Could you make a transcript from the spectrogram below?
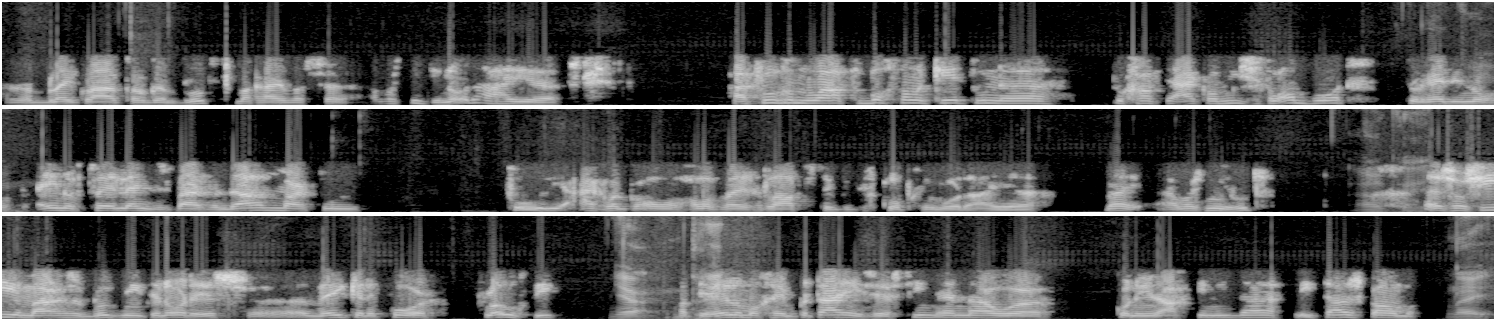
Dat bleek later ook in het bloed, maar hij was, eh, hij was niet in orde. Hij, eh, hij vroeg hem de laatste bocht al een keer, toen, eh, toen gaf hij eigenlijk al niet zoveel antwoord. Toen reed hij nog één of twee lengtes bij vandaan, maar toen voelde hij eigenlijk al halverwege het laatste stuk dat hij geklopt ging worden. Hij, eh, nee, hij was niet goed. En zo zie je maar, als het bloed niet in orde is, eh, weken ervoor vloog hij. Ja, Had hij helemaal geen partij in 16 en nou, eh, kon hij in 18 niet, uh, niet thuiskomen. Nee,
